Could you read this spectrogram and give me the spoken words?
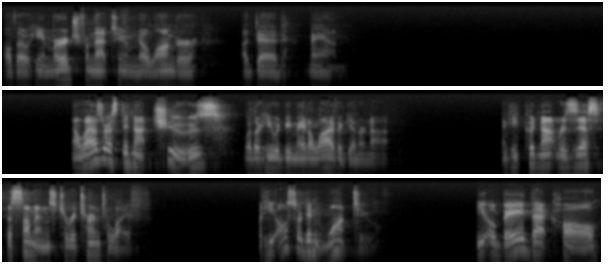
although he emerged from that tomb no longer a dead man. Now, Lazarus did not choose whether he would be made alive again or not and he could not resist the summons to return to life. But he also didn't want to. He obeyed that call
